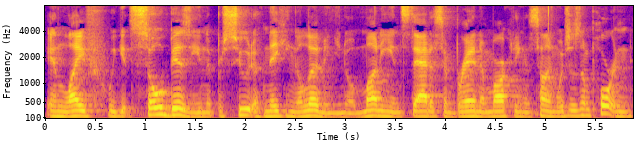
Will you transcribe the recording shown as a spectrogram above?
in life we get so busy in the pursuit of making a living you know money and status and brand and marketing and selling which is important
